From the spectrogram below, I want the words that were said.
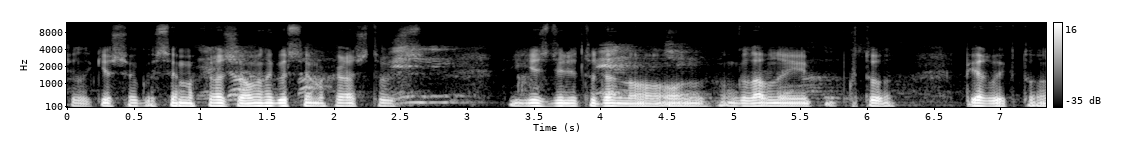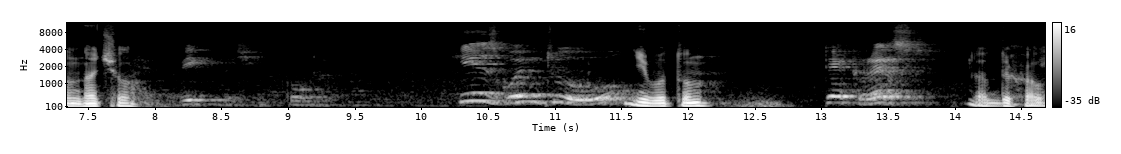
Шилакеша Гусей Махарадж, Рамана Гусей Махарадж тоже ездили туда, но он главный, кто первый, кто начал. И вот он отдыхал,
